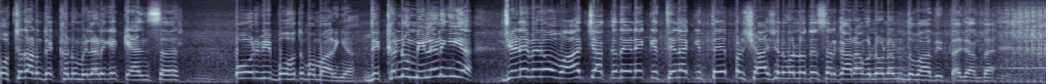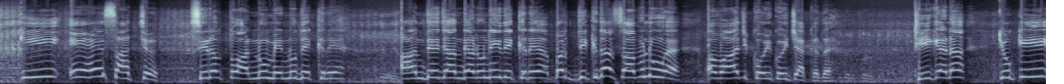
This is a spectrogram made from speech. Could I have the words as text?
ਉੱਥੇ ਤੁਹਾਨੂੰ ਦੇਖਣ ਨੂੰ ਮਿਲਣਗੇ ਕੈਂਸਰ, ਹੋਰ ਵੀ ਬਹੁਤ ਬਿਮਾਰੀਆਂ। ਦੇਖਣ ਨੂੰ ਮਿਲਣਗੀਆਂ, ਜਿਹੜੇ ਫਿਰ ਉਹ ਆਵਾਜ਼ ਚੱਕਦੇ ਨੇ ਕਿੱਥੇ ਨਾ ਕਿੱਥੇ ਪ੍ਰਸ਼ਾਸਨ ਵੱਲੋਂ ਤੇ ਸਰਕਾਰਾਂ ਵੱਲੋਂ ਉਹਨਾਂ ਨੂੰ ਦਬਾ ਦਿੱਤਾ ਜਾਂਦਾ ਹੈ। ਕਿ ਇਹ ਸੱਚ ਸਿਰਫ ਤੁਹਾਨੂੰ, ਮੈਨੂੰ ਦਿਖ ਰਿਹਾ ਹੈ? ਆਂਦੇ ਜਾਂਦਿਆਂ ਨੂੰ ਨਹੀਂ ਦਿਖ ਰਿਹਾ ਪਰ ਦਿਖਦਾ ਸਭ ਨੂੰ ਹੈ ਆਵਾਜ਼ ਕੋਈ ਕੋਈ ਚੱਕਦਾ ਠੀਕ ਹੈ ਨਾ? ਕਿਉਂਕਿ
